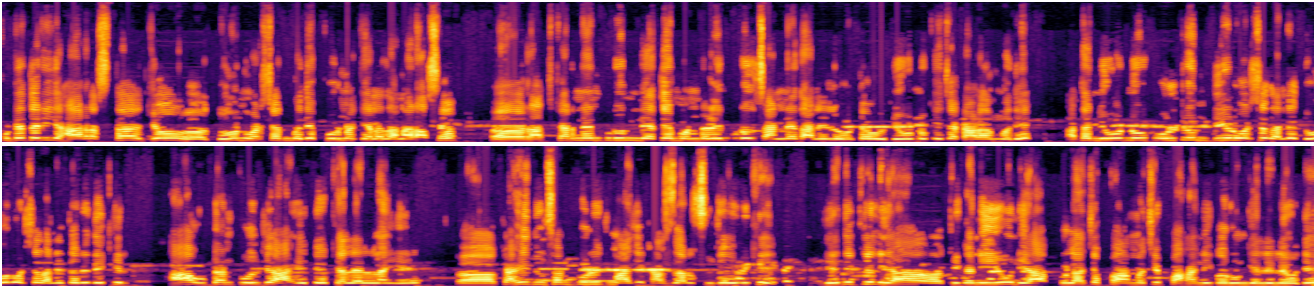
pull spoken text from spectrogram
कुठेतरी हा रस्ता जो दोन वर्षांमध्ये पूर्ण केला जाणार असं राजकारण्यांकडून नेते मंडळींकडून सांगण्यात आलेलं होतं निवडणुकीच्या काळामध्ये. आता निवडणूक उलटून दीड वर्ष झाले दोन वर्ष झाले तरी देखील हा उड्डाण पूल जे आहे ते केलेला नाहीये. काही दिवसांपूर्वीच माझे खासदार सुजय विखे हे देखील या ठिकाणी येऊन या पुलाच्या कामाची पाहणी करून गेलेले होते.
